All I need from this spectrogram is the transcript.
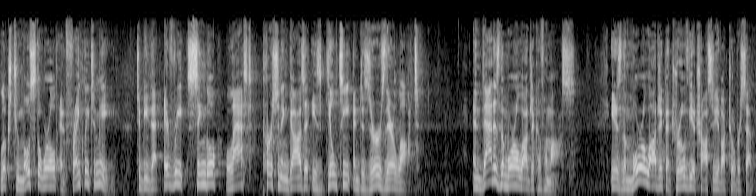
looks to most of the world, and frankly to me, to be that every single last person in Gaza is guilty and deserves their lot. And that is the moral logic of Hamas. It is the moral logic that drove the atrocity of October 7th.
